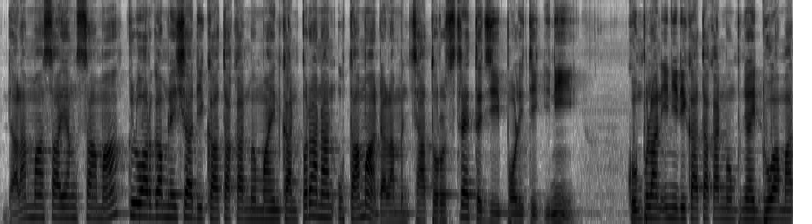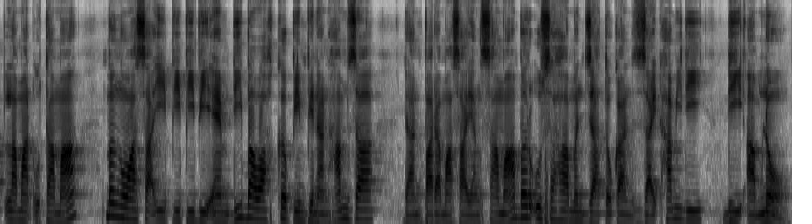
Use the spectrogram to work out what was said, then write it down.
Dalam masa yang sama, keluarga Malaysia dikatakan memainkan peranan utama dalam mencatur strategi politik ini. Kumpulan ini dikatakan mempunyai dua matlamat utama menguasai PPBM di bawah kepimpinan Hamzah dan pada masa yang sama berusaha menjatuhkan Zaid Hamidi di AMNO.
